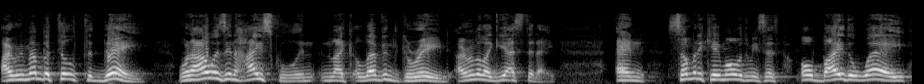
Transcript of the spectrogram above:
I remember till today, when I was in high school, in, in like 11th grade, I remember like yesterday, and somebody came over to me and says, oh, by the way,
